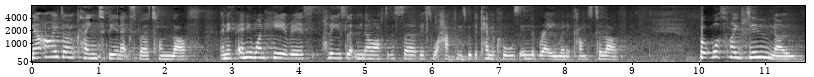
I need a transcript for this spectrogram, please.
Now, I don't claim to be an expert on love, and if anyone here is, please let me know after the service what happens with the chemicals in the brain when it comes to love. But what I do know,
